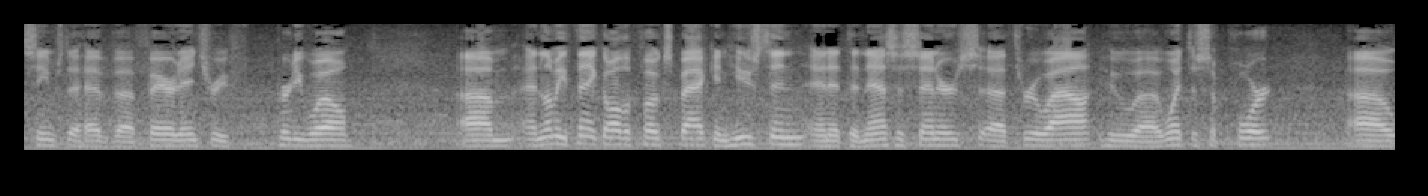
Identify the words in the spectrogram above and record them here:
seems to have fared entry pretty well. Um, and let me thank all the folks back in Houston and at the NASA centers throughout who went to support uh,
